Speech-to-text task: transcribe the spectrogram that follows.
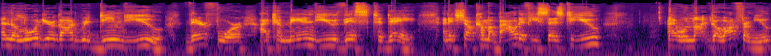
and the Lord your God redeemed you. Therefore, I command you this today. And it shall come about if he says to you, I will not go out from you,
